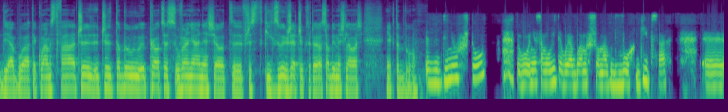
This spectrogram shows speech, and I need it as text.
diabła, te kłamstwa? Czy, czy to był proces uwalniania się od y, wszystkich złych rzeczy, które o sobie myślałaś? Jak to było? W dniu chrztu to było niesamowite, bo ja byłam chrzczona w dwóch gipsach. E,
